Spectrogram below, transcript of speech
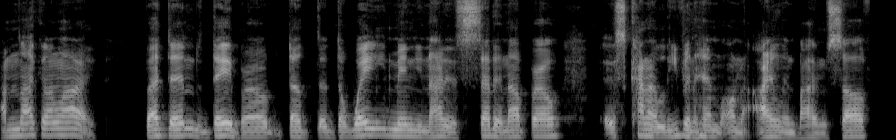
I'm not gonna lie. But at the end of the day, bro, the, the, the way Man United is setting up, bro, is kind of leaving him on an island by himself.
